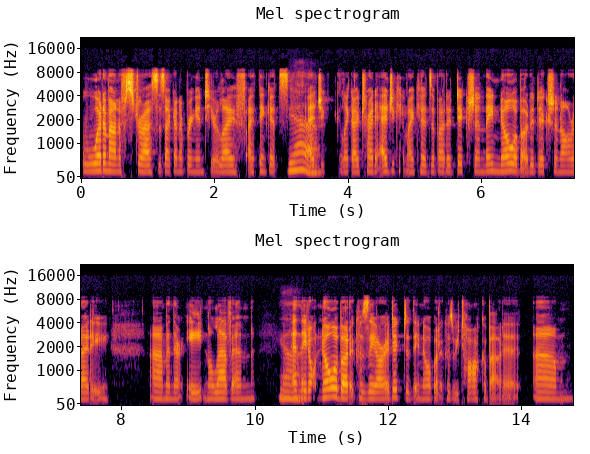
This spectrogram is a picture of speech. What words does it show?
what amount of stress is that going to bring into your life? I think it's Yeah. edu like I try to educate my kids about addiction. They know about addiction already, um, and they're 8 and 11 Yeah. and they don't know about it because they are addicted. They know about it because we talk about it. Um,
